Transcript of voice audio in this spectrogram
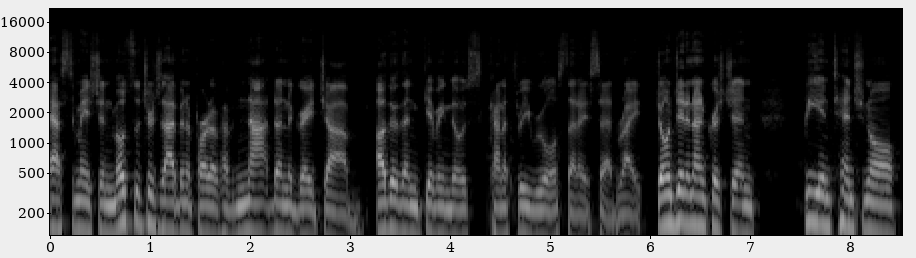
estimation, most of the churches I've been a part of have not done a great job, other than giving those kind of three rules that I said. Right? Don't date a non-Christian be intentional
